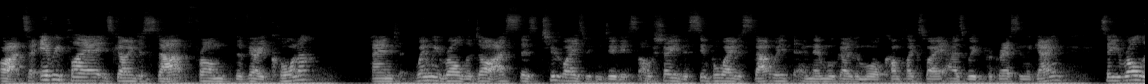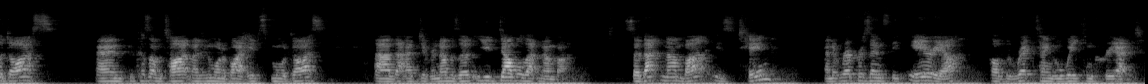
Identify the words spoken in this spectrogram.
All right, so every player is going to start from the very corner. And when we roll the dice, there's two ways we can do this. I'll show you the simple way to start with, and then we'll go the more complex way as we progress in the game. So you roll the dice, and because I'm tight and I didn't want to buy heaps more dice uh, that have different numbers on it, you double that number. So that number is 10, and it represents the area of the rectangle we can create.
